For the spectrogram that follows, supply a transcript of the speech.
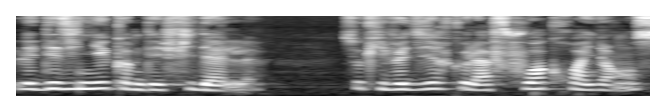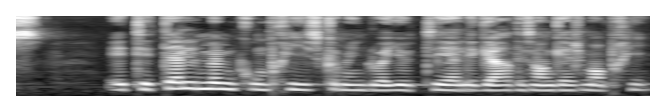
les désignait comme des fidèles, ce qui veut dire que la foi-croyance était elle-même comprise comme une loyauté à l'égard des engagements pris,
